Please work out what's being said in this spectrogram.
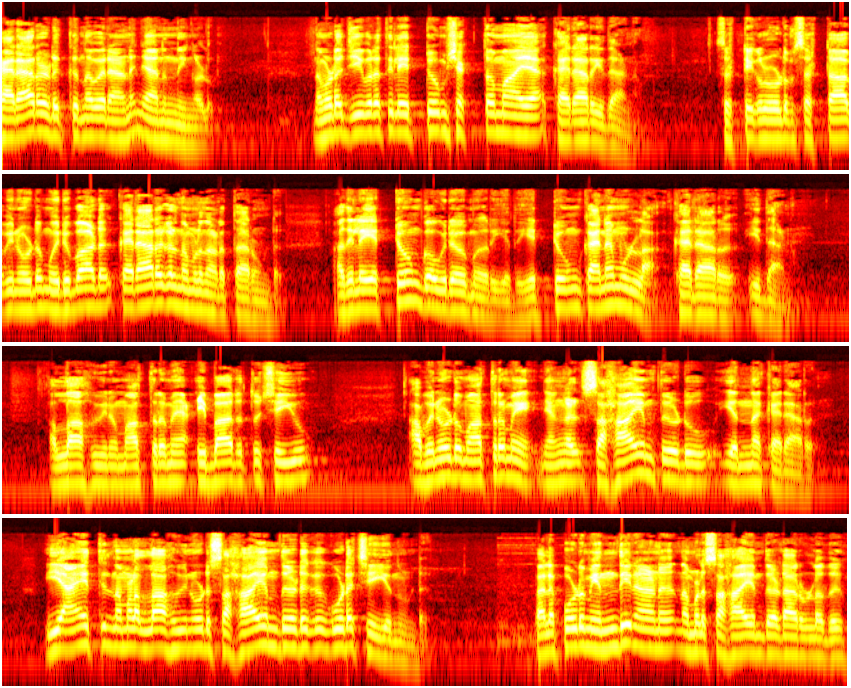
കരാറെടുക്കുന്നവരാണ് ഞാനും നിങ്ങളും. നമ്മുടെ ജീവിതത്തിലെ ഏറ്റവും ശക്തമായ കരാർ ഇതാണ്. സൃഷ്ടികളോടും സൃഷ്ടാവിനോടും ഒരുപാട് കരാറുകൾ നമ്മൾ നടത്താറുണ്ട്. അതിലെ ഏറ്റവും ഗൗരവമേറിയത് ഏറ്റവും കനമുള്ള കരാറ് ഇതാണ്. അള്ളാഹുവിന് മാത്രമേ ഇബാദത്ത് ചെയ്യൂ അവനോട് മാത്രമേ ഞങ്ങൾ സഹായം തേടൂ എന്ന കരാറ്. ഈ ആയത്തിൽ നമ്മൾ അള്ളാഹുവിനോട് സഹായം തേടുക കൂടെ ചെയ്യുന്നുണ്ട്. പലപ്പോഴും എന്തിനാണ് നമ്മൾ സഹായം തേടാറുള്ളത്?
